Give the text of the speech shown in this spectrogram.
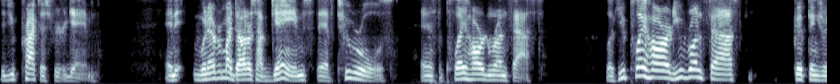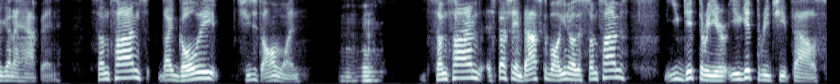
Did you practice for your game? And it, whenever my daughters have games, they have two rules, and it's to play hard and run fast. Look, you play hard, you run fast, good things are going to happen. Sometimes that goalie, she's just on one. Mm-hmm sometimes, especially in basketball, you know, sometimes you get three you get three cheap fouls.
